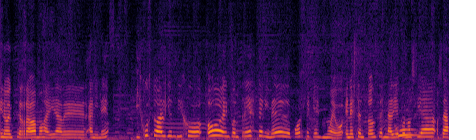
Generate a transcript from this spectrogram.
y nos encerrábamos ahí a ver anime. Y justo alguien dijo, oh, encontré este anime de deporte que es nuevo. En ese entonces nadie uh. conocía, o sea,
